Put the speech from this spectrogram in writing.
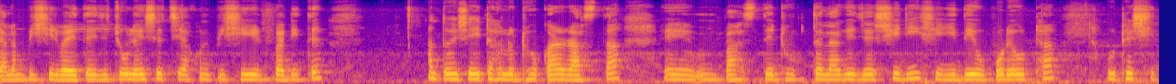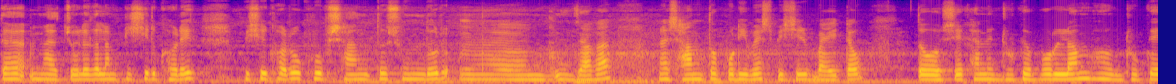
গেলাম পিসির বাড়িতে। যে চলে এসেছি এখন পিসির বাড়িতে। তো সেইটা হলো ঢোকার রাস্তা। বাস দিয়ে ঢুকতে লাগে যে সিঁড়ি সিঁড়ি দিয়ে উপরে ওঠা। উঠে সিধা চলে গেলাম পিসির ঘরে। পিসির ঘরেও খুব শান্ত, সুন্দর জায়গা। মানে শান্ত পরিবেশ পিসির বাড়িটাও। তো সেখানে ঢুকে পড়লাম। ঢুকে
